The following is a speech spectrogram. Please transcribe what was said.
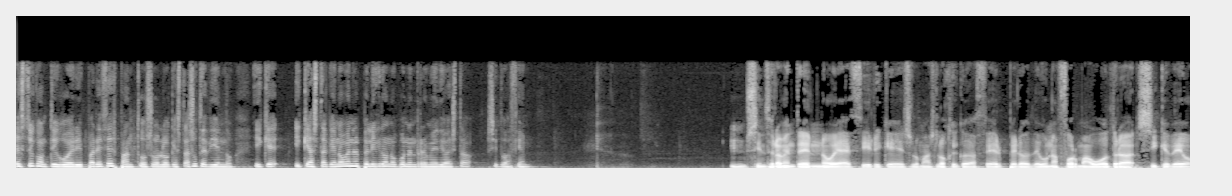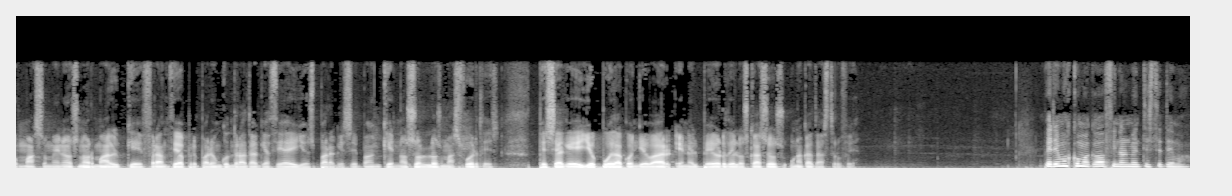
Estoy contigo, Eri. Parece espantoso lo que está sucediendo y que, y que hasta que no ven el peligro no ponen remedio a esta situación. Mm, sinceramente no voy a decir que es lo más lógico de hacer, pero de una forma u otra sí que veo más o menos normal que Francia prepare un contraataque hacia ellos para que sepan que no son los más fuertes, pese a que ello pueda conllevar en el peor de los casos una catástrofe. Veremos cómo acaba finalmente este tema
